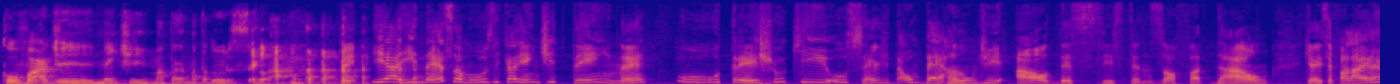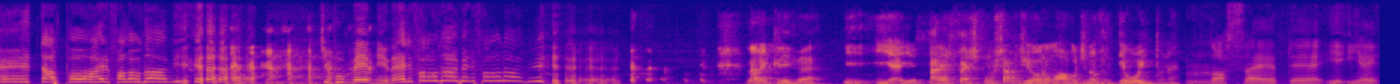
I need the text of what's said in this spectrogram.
covardemente mata, matadoras, sei lá. Bem, e aí nessa música a gente tem, né, o, o, trecho que o Sérgio dá um berrão de All the Systems of a Down. Que aí você fala, eita porra, ele falou o nome! tipo meme, né? Ele falou o nome, ele falou o nome! Não, é incrível, é. E, e aí os caras fecham com chave de ouro um álbum de 98, né? Nossa, é, é e, e é,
